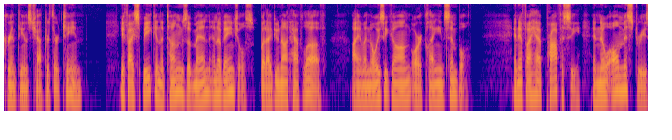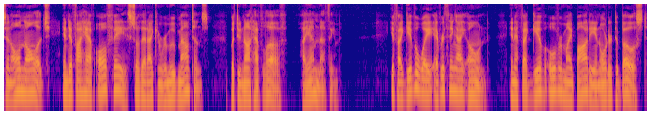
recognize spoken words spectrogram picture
Corinthians chapter 13, if I speak in the tongues of men and of angels, but I do not have love, I am a noisy gong or a clanging cymbal. And if I have prophecy and know all mysteries and all knowledge, and if I have all faith so that I can remove mountains, but do not have love, I am nothing. If I give away everything I own, and if I give over my body in order to boast,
